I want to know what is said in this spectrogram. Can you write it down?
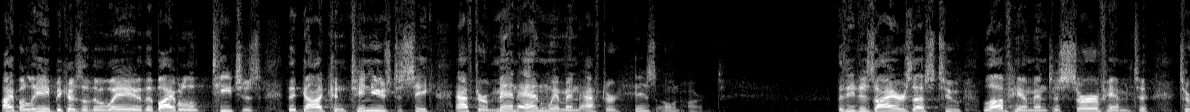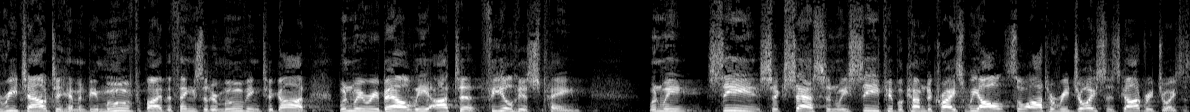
I believe because of the way the Bible teaches that God continues to seek after men and women after his own heart. That he desires us to love him and to serve him, to, to reach out to him and be moved by the things that are moving to God. When we rebel, we ought to feel his pain. When we see success and we see people come to Christ, we also ought to rejoice as God rejoices.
